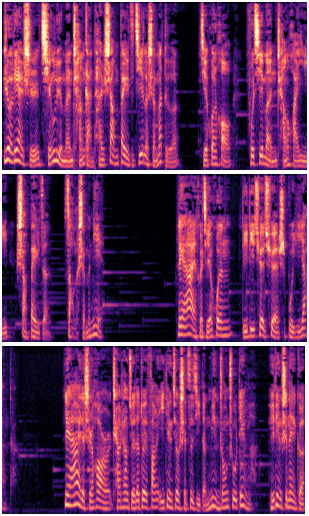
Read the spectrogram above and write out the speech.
热恋时，情侣们常感叹上辈子积了什么德；结婚后，夫妻们常怀疑上辈子造了什么孽。恋爱和结婚的的确确是不一样的。恋爱的时候，常常觉得对方一定就是自己的命中注定了，一定是那个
